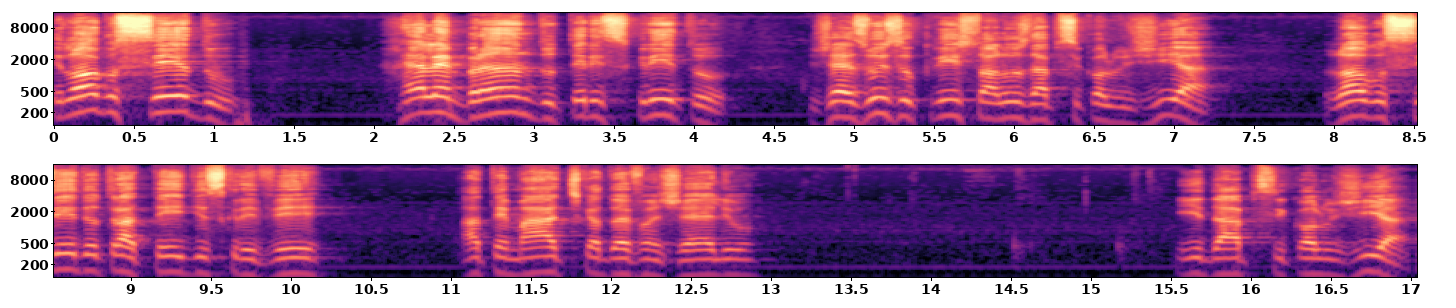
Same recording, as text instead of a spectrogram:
E logo cedo, relembrando ter escrito Jesus o Cristo à luz da psicologia, logo cedo eu tratei de escrever a temática do Evangelho e da psicologia.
